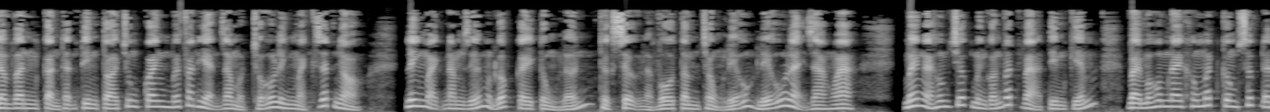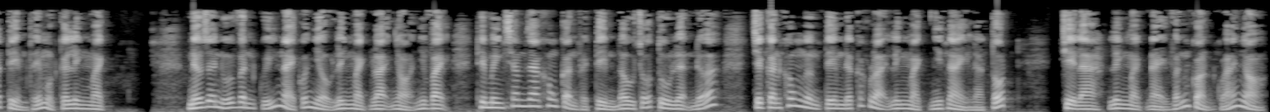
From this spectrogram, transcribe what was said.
Lâm vân cẩn thận tìm tòi chung quanh mới phát hiện ra một chỗ linh mạch rất nhỏ. Linh mạch nằm dưới một gốc cây tùng lớn, thực sự là vô tâm trồng liễu liễu lại ra hoa. Mấy ngày hôm trước mình còn vất vả tìm kiếm, vậy mà hôm nay không mất công sức đã tìm thấy một cây linh mạch nếu dãy núi vân quý này có nhiều linh mạch loại nhỏ như vậy, thì mình xem ra không cần phải tìm đâu chỗ tu luyện nữa. Chỉ cần không ngừng tìm được các loại linh mạch như này là tốt. Chỉ là linh mạch này vẫn còn quá nhỏ.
